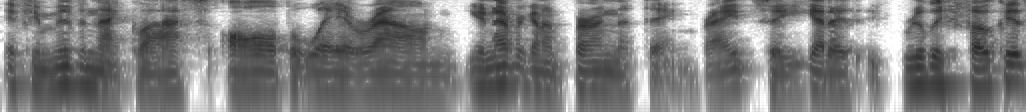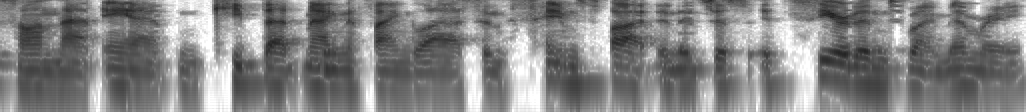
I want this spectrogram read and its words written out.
if you're moving that glass all the way around, you're never going to burn the thing, right? So you got to really focus on that ant and keep that mm. magnifying glass in the same spot. And it's just, it's seared into my memory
